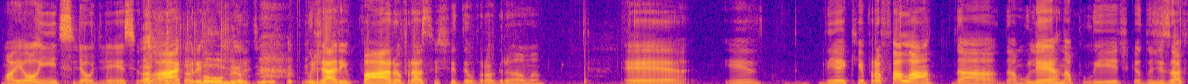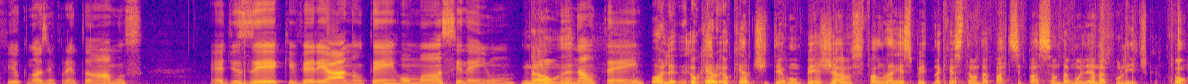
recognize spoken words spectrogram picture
maior índice de audiência do Acre. oh, meu Deus! O Jari para para assistir teu programa. É, e vim aqui para falar da, da mulher na política, do desafio que nós enfrentamos. É dizer que verear não tem romance nenhum. Não, né? Não tem. Olha, eu quero, eu quero te interromper já. Você falando a respeito da questão da participação da mulher na política. Bom,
